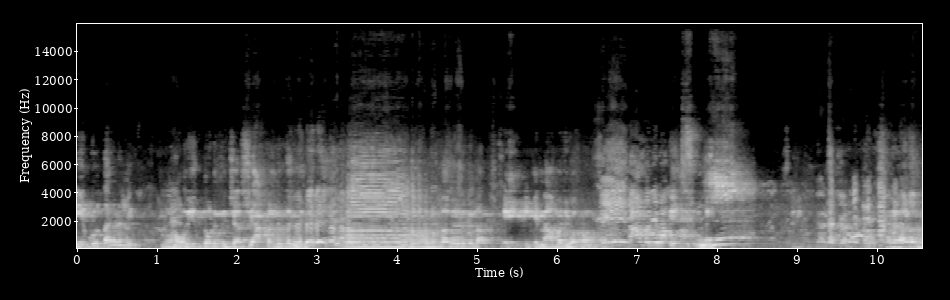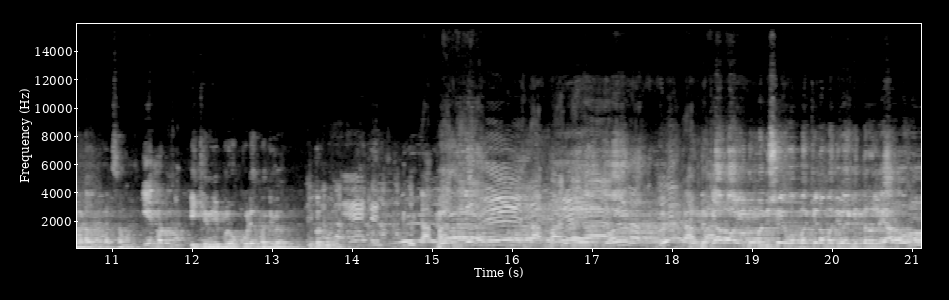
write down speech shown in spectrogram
ನೀ ಕುರ್ತಾ ಹಿಡಿದಿ ಅವನು ಇದ್ ನೋಡಿದ್ವಿ ಜರ್ಸಿ ಆಕಳ ನಿಂತ ಕುರ್ತಾನು ಹಿಡಿದಿಲ್ಲ ಏ ಈಕೆ ನಾ ಮದಿವ ಏ ನಾ ಮದುವೆ ಏ ಜಗಳಾಡೋದು ಬೇಡ ಒಂದು ಕೆಲಸ ಮಾಡಿ ಏನ್ ಮಾಡೋದು ಈಕಿನ ಇಬ್ರು ಕೂಡ ಮದುವೆ. ಹಿಂದಕ್ಕೆ ಯಾರೋ ಐದು ಮಂದಿ ಸೇರಿ ಒಬ್ಬಕ್ಕಿನ ಮದುವೆ ಆಗಿದ್ರಲ್ಲ ಯಾರೋ ಅವರು?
